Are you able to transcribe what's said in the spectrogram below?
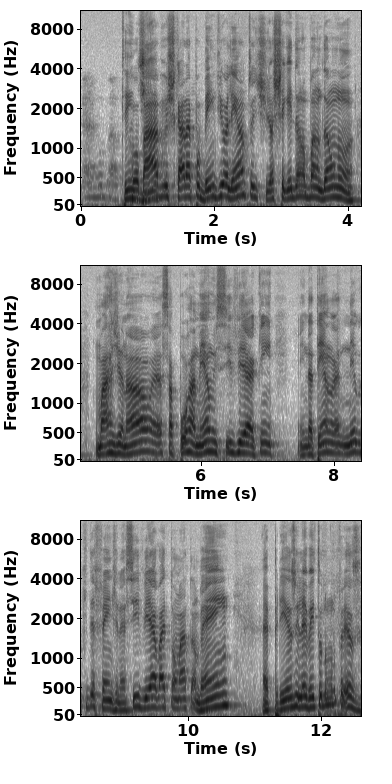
cara roubava. Entendi. Roubava e os caras, pô, bem violentos. Já cheguei dando bandão no, no marginal, é essa porra mesmo. E se vier, quem ainda tem é, nego que defende, né? Se vier, vai tomar também. É preso e levei todo mundo preso.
